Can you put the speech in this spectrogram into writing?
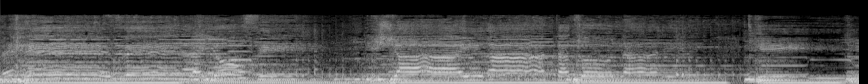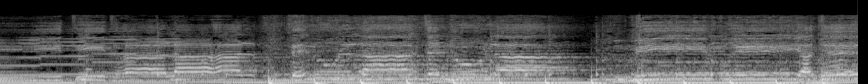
והבל היופי, אישה יראת אדוני, היא תתהלל, תנו לה, תנו לה, מפרי ידיה,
